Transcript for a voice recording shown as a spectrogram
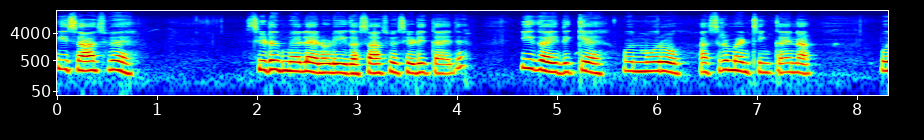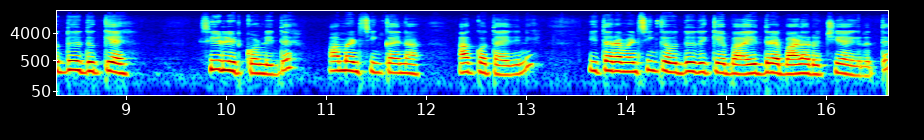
ಈ ಸಾಸಿವೆ ಸಿಡಿದ ಮೇಲೆ ನೋಡಿ ಈಗ ಸಾಸಿವೆ ಸಿಡಿತಾ ಇದೆ. ಈಗ ಇದಕ್ಕೆ ಒಂದು ಮೂರು ಹಸಿರು ಮೆಣಸಿನ್ಕಾಯಿನ ಉದ್ದುದ್ದಕ್ಕೆ ಸೀಳಿಟ್ಕೊಂಡಿದ್ದೆ ಆ ಮೆಣಸಿನ್ಕಾಯಿನ ಹಾಕ್ಕೋತಾ ಇದ್ದೀನಿ. ಈ ಥರ ಮೆಣಸಿನ್ಕಾಯಿ ಉದ್ದುದಕ್ಕೆ ಬಾ ಇದ್ದರೆ ಭಾಳ ರುಚಿಯಾಗಿರುತ್ತೆ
